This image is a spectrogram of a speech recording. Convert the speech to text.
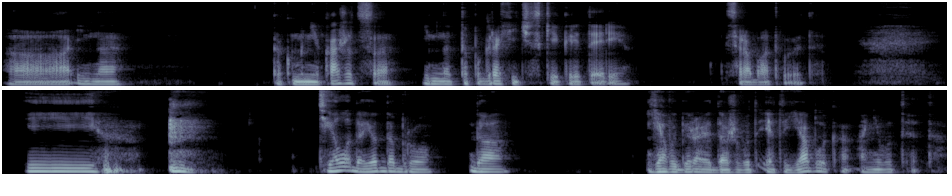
а, именно, как мне кажется, именно топографические критерии срабатывают. И тело дает добро. Да, я выбираю даже вот это яблоко, а не вот это.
